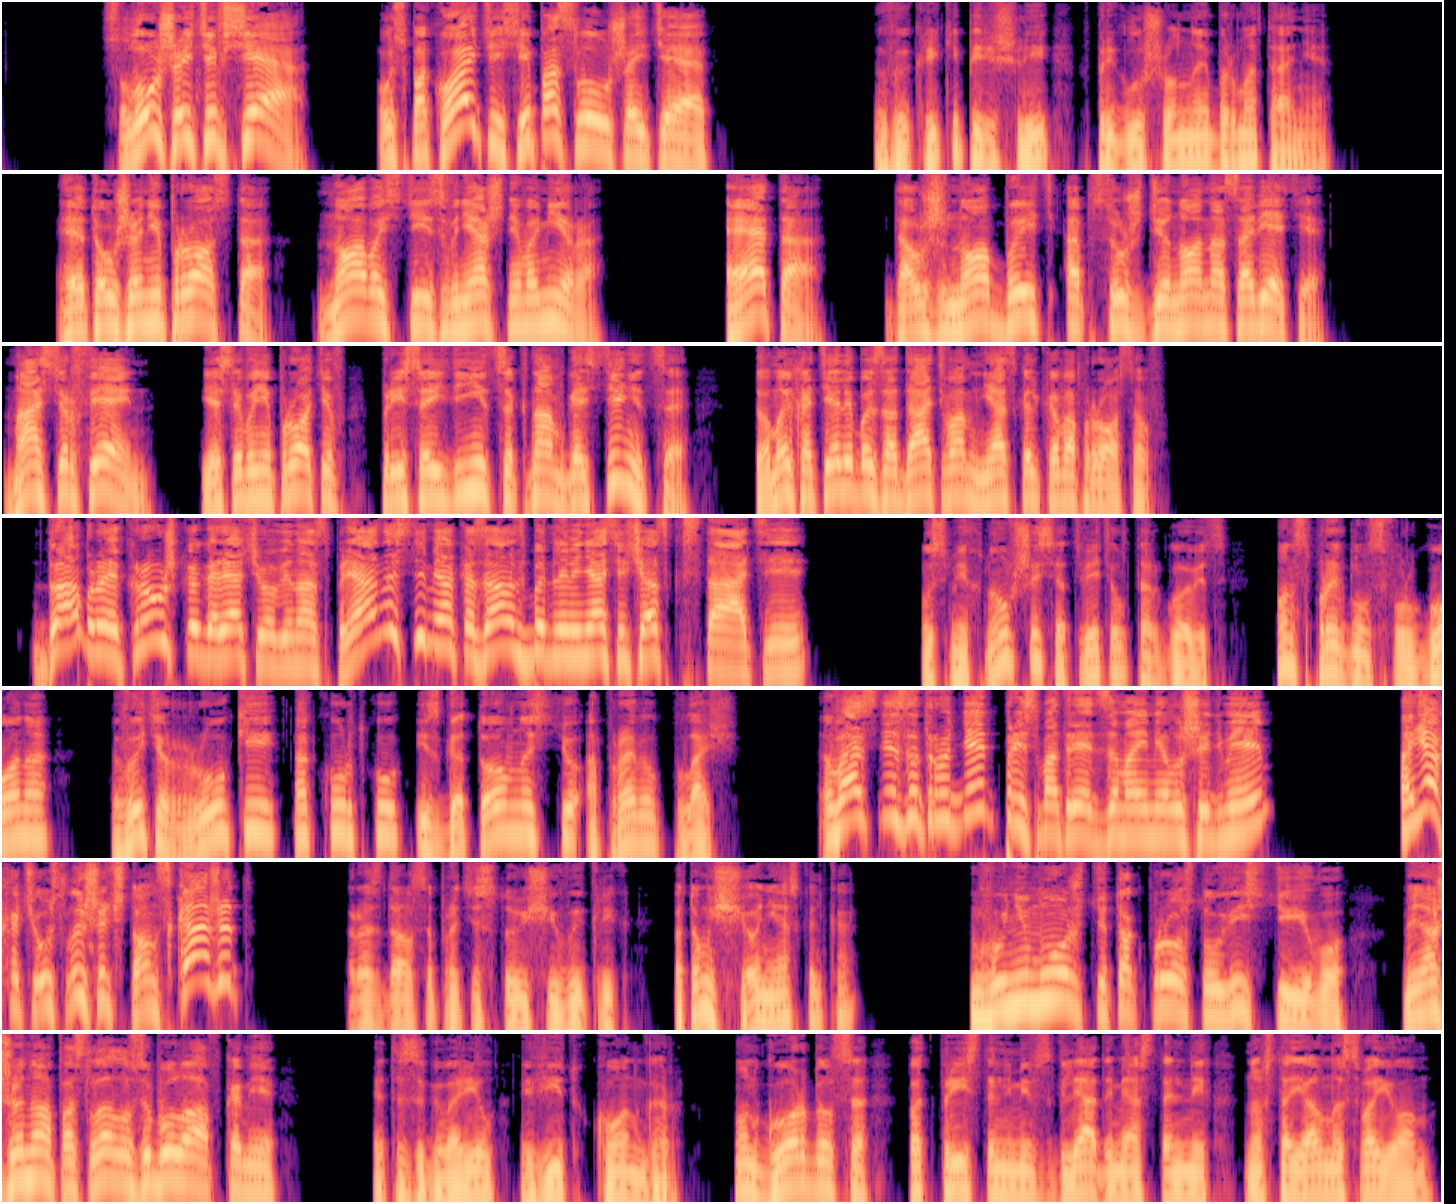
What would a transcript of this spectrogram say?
«Слушайте все! Успокойтесь и послушайте!» Выкрики перешли в приглушенное бормотание. «Это уже не просто новости из внешнего мира. Это должно быть обсуждено на совете. Мастер Фейн, если вы не против присоединиться к нам в гостинице, то мы хотели бы задать вам несколько вопросов. Добрая кружка горячего вина с пряностями оказалась бы для меня сейчас кстати. Усмехнувшись, ответил торговец. Он спрыгнул с фургона, вытер руки о куртку и с готовностью оправил плащ. «Вас не затруднит присмотреть за моими лошадьми?» «А я хочу услышать, что он скажет!» — раздался протестующий выкрик, потом еще несколько. «Вы не можете так просто увести его! Меня жена послала за булавками!» Это заговорил вид Конгар. Он горбился под пристальными взглядами остальных, но стоял на своем.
